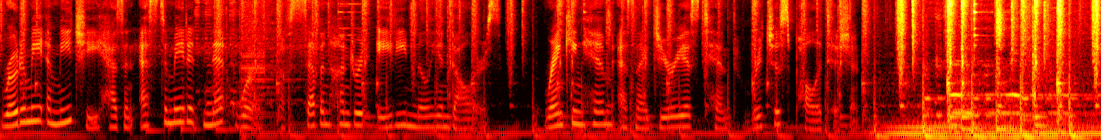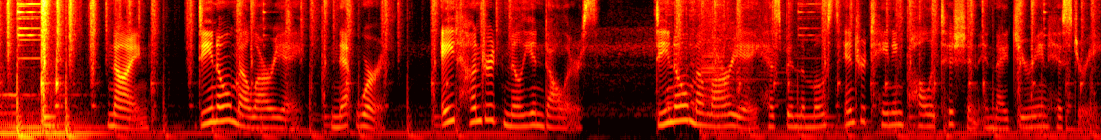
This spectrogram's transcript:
Rotimi Amaechi has an estimated net worth of $780 million, ranking him as Nigeria's 10th richest politician. 9. Dino Melaye, net worth $800 million. Dino Melaye has been the most entertaining politician in Nigerian history.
